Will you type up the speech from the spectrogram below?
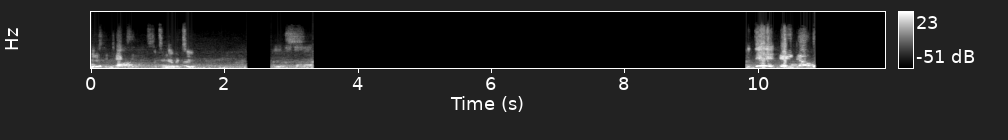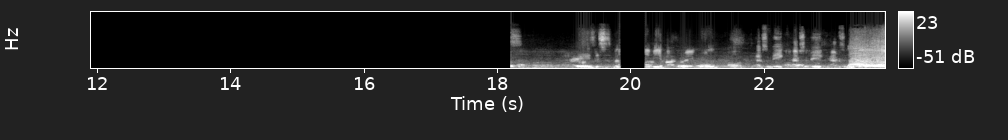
Houston Texans. What's the number two? He did it. There you go. Hey, this has been a TV hot break. Oh, oh, have some egg, have some egg, have some egg.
